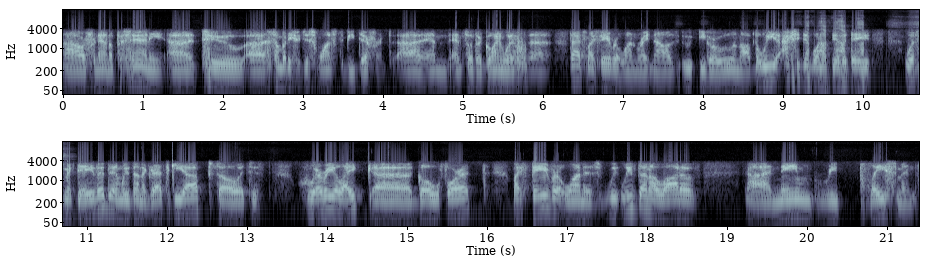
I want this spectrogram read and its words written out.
uh, or Fernando Pisani uh, to uh, somebody who just wants to be different, uh, and and so they're going with uh, that's my favorite one right now is U- Igor Ulanov. But we actually did one up the other day with McDavid, and we've done a Gretzky up. So it's just whoever you like, uh, go for it. My favorite one is we, we've done a lot of uh, name replacements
